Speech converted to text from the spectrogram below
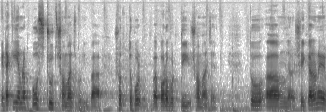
এটাকেই আমরা পোস্ট ট্রুথ সমাজ বলি বা সত্য পরবর্তী সমাজ আর কি? তো সেই কারণে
